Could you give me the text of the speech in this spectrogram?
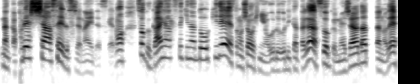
なんかプレッシャーセールスじゃないですけども、すごく外発的な動機でその商品を売る売り方がすごくメジャーだったので、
